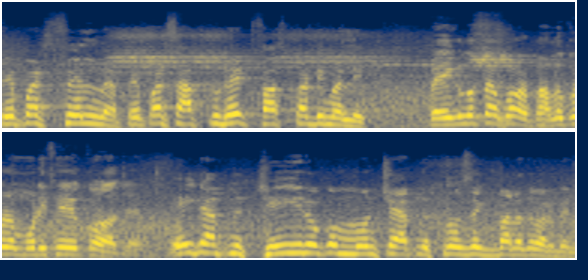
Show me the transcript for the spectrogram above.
papers fail না papers up to date first party মালিক। বা এগুলোতে আবার ভালো করে মডিফাই করা যায়। এইটা আপনি যেই রকম মন চায় আপনি প্রজেক্ট বানাতে পারবেন।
